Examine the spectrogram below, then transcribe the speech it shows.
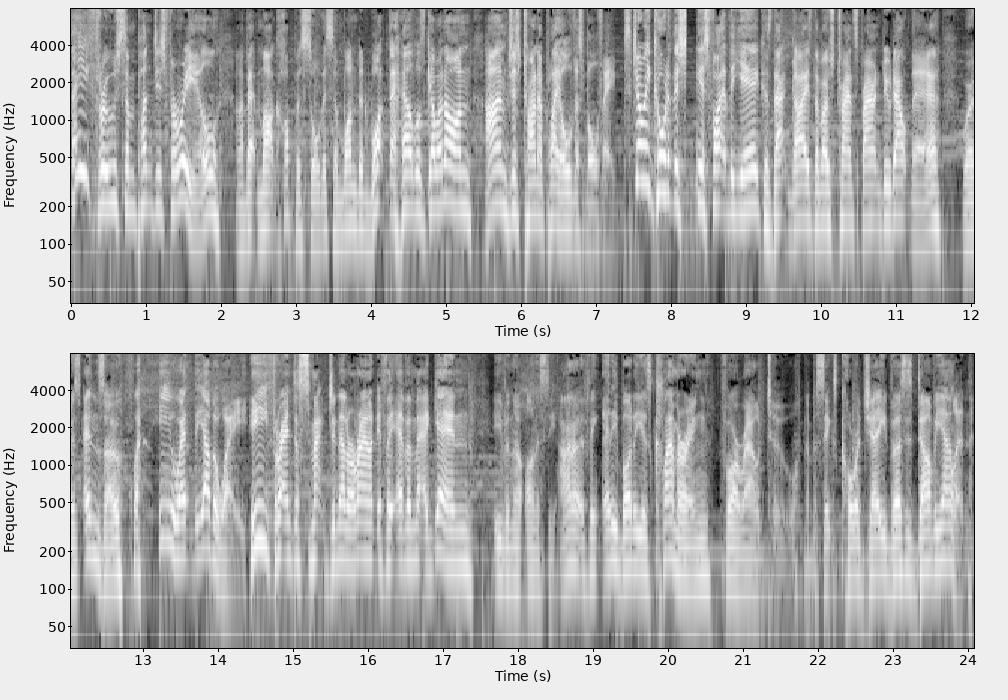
they threw some punches for real, and I bet Mark Hoppus saw this and wondered what the hell was going on. I'm just trying to play all the small things. Joey called it the shittiest fight of the year because that guy's the most transparent dude out there, whereas Enzo, well, he went the other way. He threatened to smack Janela around if they ever met again even though honestly, I don't think anybody is clamoring for a round two. Number six, Cora Jade versus Darby Allin.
